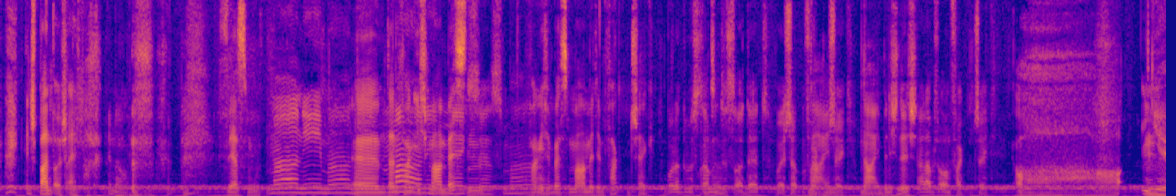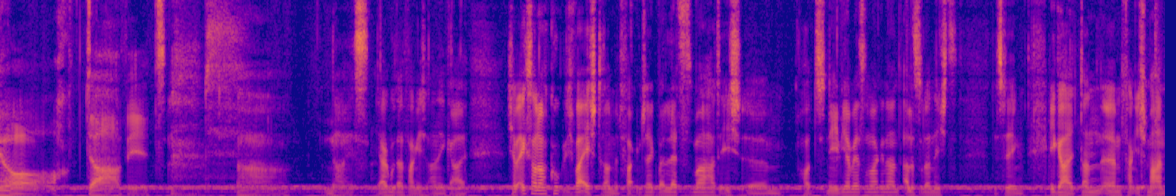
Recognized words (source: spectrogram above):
Entspannt euch einfach. genau. Sehr smooth. Money, money, Ähm, dann fange ich mal am besten. Fange ich am besten mal an mit dem Faktencheck. Bruder, du bist dran mit This or That, weil ich hab einen Nein. Faktencheck. Nein, bin ich nicht. Ja, da hab ich auch einen Faktencheck. Oh, ja, David. Ah, nice. Ja gut, dann fange ich an, egal. Ich habe extra noch geguckt, ich war echt dran mit Faktencheck, weil letztes Mal hatte ich ähm, Hot, nee, wie haben wir jetzt nochmal genannt? Alles oder nichts. Deswegen, egal, dann ähm, fange ich mal an.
